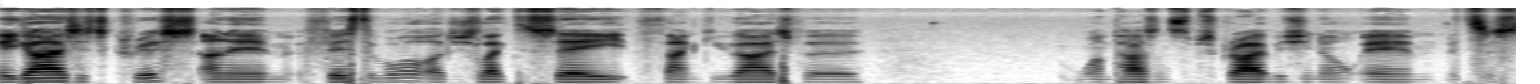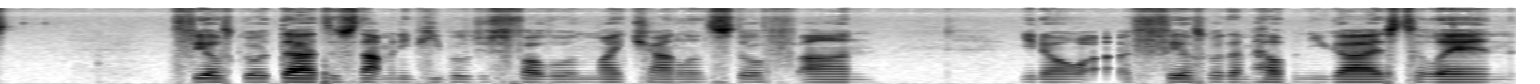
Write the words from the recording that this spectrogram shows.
Hey guys, it's Chris, and um, first of all, I'd just like to say thank you guys for 1,000 subscribers. You know, um, it's just it feels good that there's that many people just following my channel and stuff, and you know, it feels good I'm helping you guys to learn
